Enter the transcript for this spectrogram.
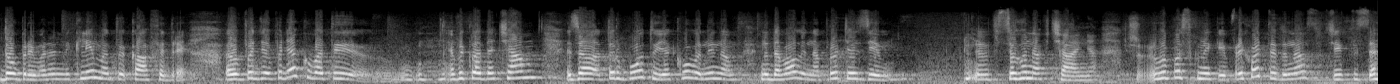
добрий моральний клімат кафедри. Е, Подякувати викладачам за турботу, яку вони нам надавали на протязі всього навчання. Випускники, приходьте до нас вчитися.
